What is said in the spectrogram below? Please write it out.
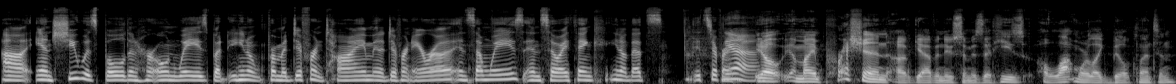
Uh, and she was bold in her own ways, but, you know, from a different time in a different era in some ways. And so I think, you know, that's, it's different. Yeah. You know, my impression of Gavin Newsom is that he's a lot more like Bill Clinton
